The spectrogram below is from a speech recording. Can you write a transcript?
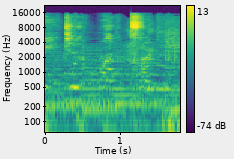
three, two, one, start.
